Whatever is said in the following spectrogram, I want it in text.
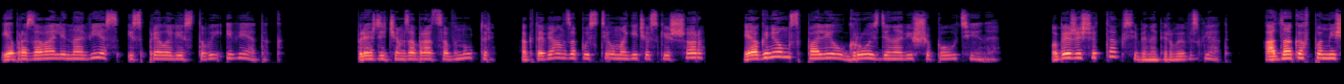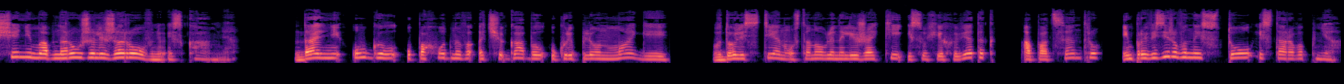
и образовали навес из прелой листвы и веток. Прежде чем забраться внутрь, Октавиан запустил магический шар и огнем спалил грозди нависшей паутины. Убежище так себе на первый взгляд. Однако в помещении мы обнаружили жаровню из камня. Дальний угол у походного очага был укреплен магией, Вдоль стены установлены лежаки из сухих веток, а по центру — импровизированный стол из старого пня.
